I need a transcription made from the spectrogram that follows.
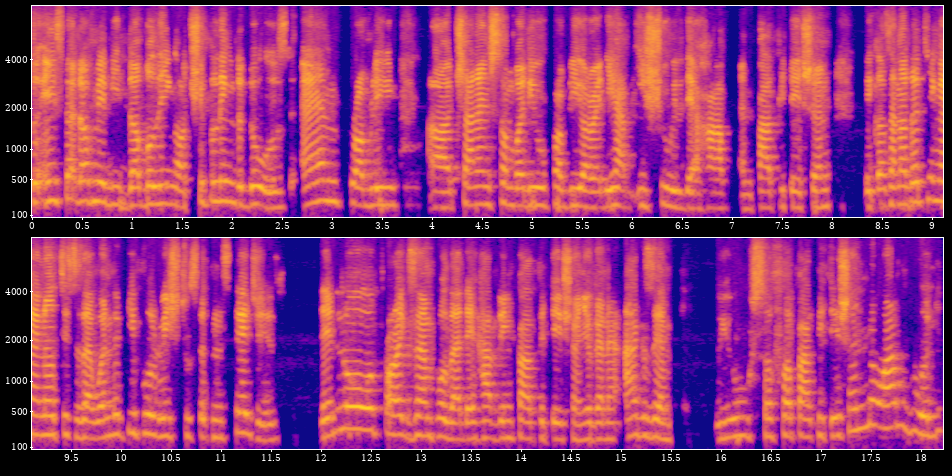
so instead of maybe doubling or tripling the dose and probably uh, challenge somebody who probably already have issue with their heart and palpitation, because another thing I noticed is that when the people reach to certain stages, they know, for example, that they're having palpitation. You're gonna ask them, "Do you suffer palpitation?" No, I'm good.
